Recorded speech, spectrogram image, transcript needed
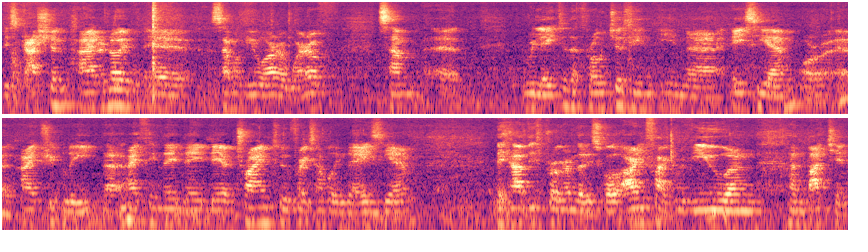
discussion, I don't know if uh, some of you are aware of some uh, related approaches in, in uh, ACM or uh, IEEE that I think they, they, they are trying to, for example, in the ACM, they have this program that is called Artifact Review and, and Badging.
